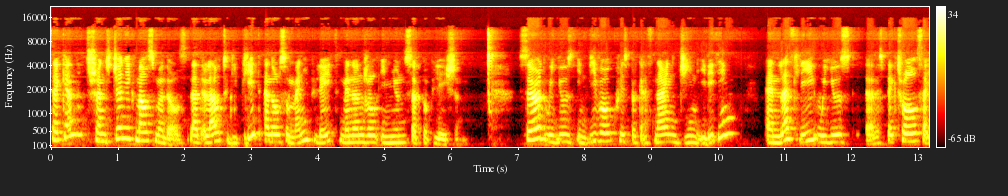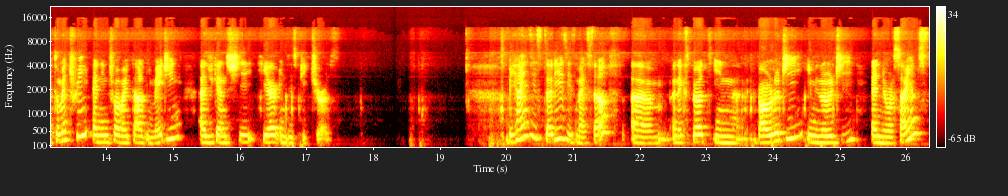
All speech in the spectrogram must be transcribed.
Second, transgenic mouse models that allow to deplete and also manipulate meningeal immune subpopulation. Third, we use in vivo CRISPR-Cas9 gene editing. And lastly, we use uh, spectral cytometry and intravital imaging, as you can see here in these pictures. Behind these studies is myself, um, an expert in virology, immunology, and neuroscience,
